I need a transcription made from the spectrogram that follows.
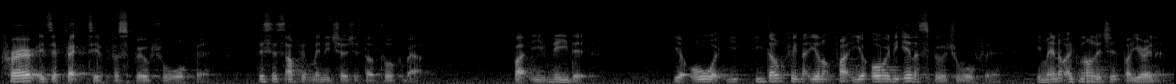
Prayer is effective for spiritual warfare. This is something many churches don't talk about, but you need it. You're always, you, you don't think that you're not fighting. You're already in a spiritual warfare. You may not acknowledge it, but you're in it.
